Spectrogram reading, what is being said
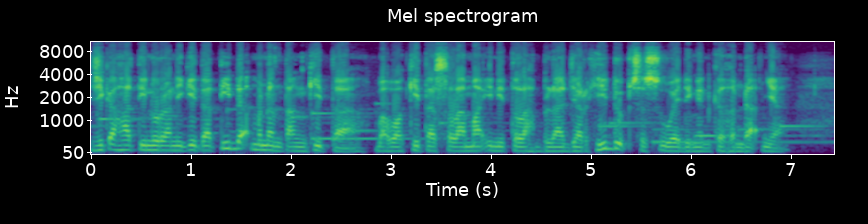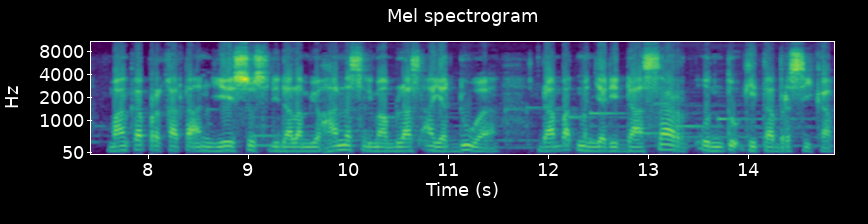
Jika hati nurani kita tidak menentang kita, bahwa kita selama ini telah belajar hidup sesuai dengan kehendaknya, maka perkataan Yesus di dalam Yohanes 15 ayat 2 dapat menjadi dasar untuk kita bersikap.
